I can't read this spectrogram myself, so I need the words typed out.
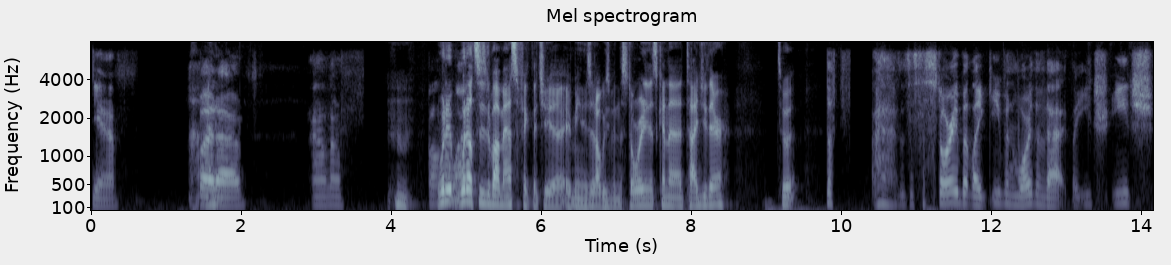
yeah. I- I But don't- uh, I don't know. Hmm. What what else is it about Mass Effect that you? I mean, has it always been the story that's kind of tied you there to it? The uh, it's the story, but like even more than that, like each each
